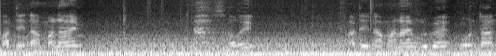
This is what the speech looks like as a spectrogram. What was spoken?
Fahre den nach Mannheim. Sorry. Fahre den nach Mannheim rüber und dann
